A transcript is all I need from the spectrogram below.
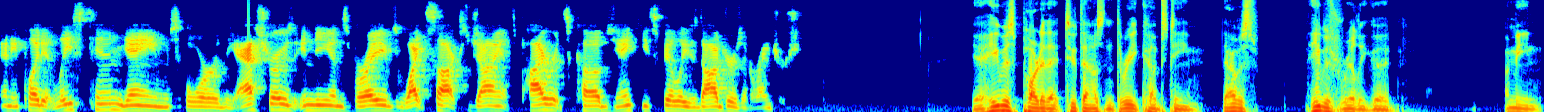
and he played at least 10 games for the Astros, Indians, Braves, White Sox, Giants, Pirates, Cubs, Yankees, Phillies, Dodgers, and Rangers. Yeah, he was part of that 2003 Cubs team. That was he was really good. I mean,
